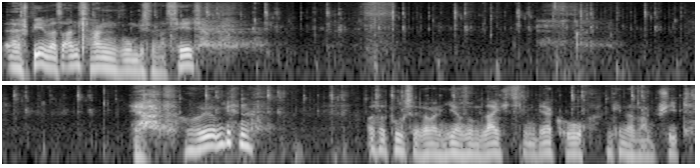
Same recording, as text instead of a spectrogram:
äh, Spielen was anfangen, wo ein bisschen was fehlt. Ja, ein bisschen außer Puste, wenn man hier so einen leichten Berg hoch einen Kinderwagen schiebt.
